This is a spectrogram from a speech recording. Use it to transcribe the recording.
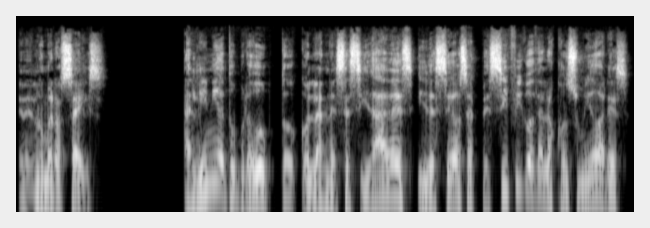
En el número 6. Alinea tu producto con las necesidades y deseos específicos de los consumidores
